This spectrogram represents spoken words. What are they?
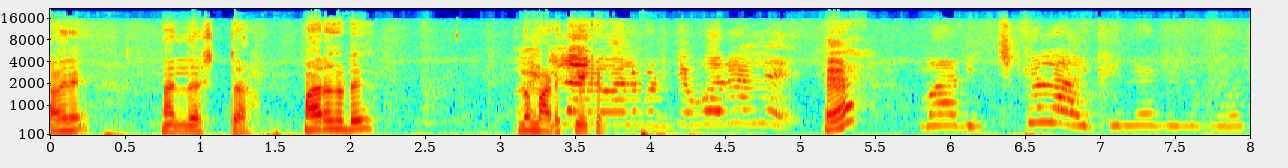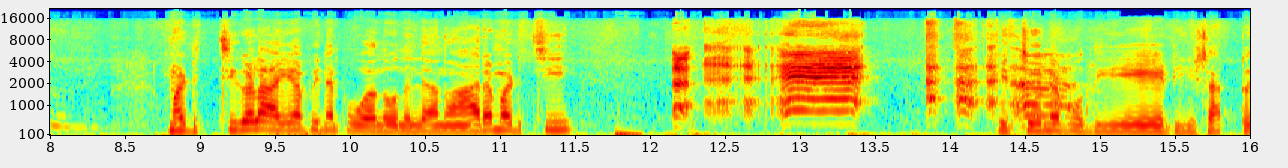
അവന് നല്ല ഇഷ്ടമാണ് മാറുകണ്ട് ഒന്ന് മടക്കിയൊക്കെ. ഏ? മടിച്ചുകളായി കഴിഞ്ഞാൽ പിന്നെ പോവാൻ തോന്നുന്നു മടിച്ചികളായാൽ പിന്നെ പോകാൻ തോന്നില്ല നാര ആരെ മടിച്ചി കിച്ചുവിന്റെ പുതിയ ടീഷർട്ട്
